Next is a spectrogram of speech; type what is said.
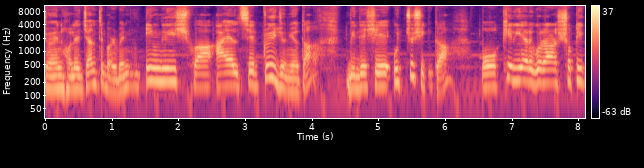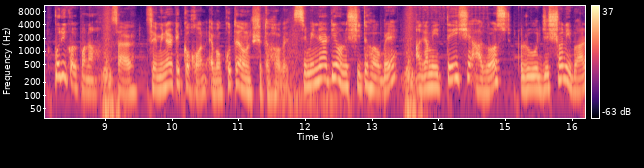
জয়েন হলে জানতে পারবেন ইংলিশ বা আইএলস এর প্রয়োজনীয়তা বিদেশে উচ্চশিক্ষা ও কেরিয়ার গড়ার সঠিক পরিকল্পনা। স্যার সেমিনারটি কখন এবং কোথায় অনুষ্ঠিত হবে? সেমিনারটি অনুষ্ঠিত হবে আগামী তেইশে আগস্ট রোজ শনিবার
